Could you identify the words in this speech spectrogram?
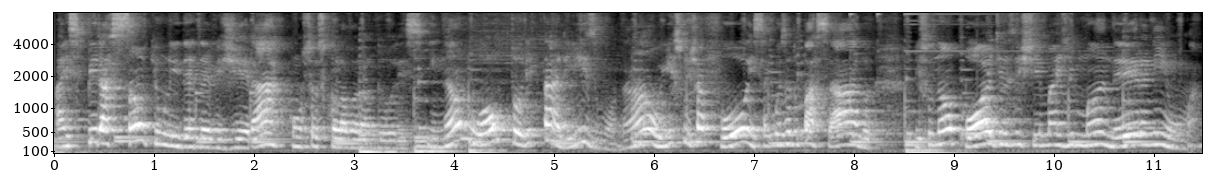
a inspiração que um líder deve gerar com seus colaboradores e não o autoritarismo. Não, isso já foi, isso é coisa do passado. Isso não pode existir mais de maneira nenhuma.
